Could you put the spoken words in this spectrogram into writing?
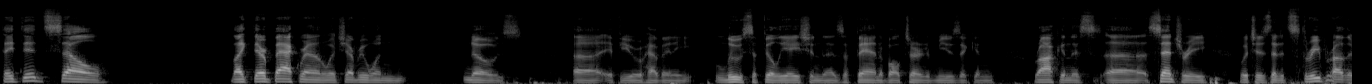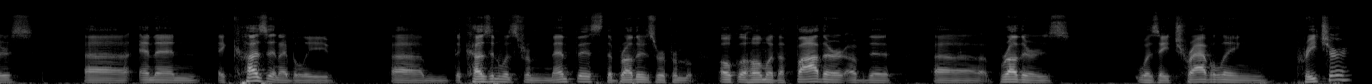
They did sell like their background, which everyone knows. Uh, if you have any loose affiliation as a fan of alternative music and rock in this uh, century, which is that it's three brothers uh, and then a cousin, I believe. Um, the cousin was from Memphis. The brothers were from Oklahoma. The father of the uh, brothers was a traveling preacher.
